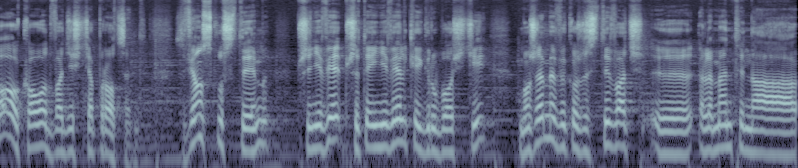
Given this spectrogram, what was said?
o około 20%. W związku z tym przy, niewie- przy tej niewielkiej grubości możemy wykorzystywać y, elementy na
